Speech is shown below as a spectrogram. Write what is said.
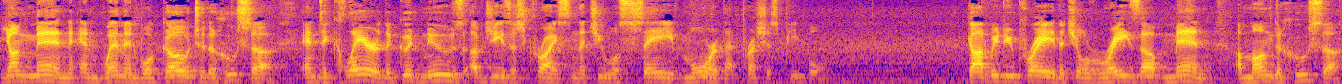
young men and women, will go to the Hausa and declare the good news of Jesus Christ and that you will save more of that precious people. God, we do pray that you'll raise up men among the Hausa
